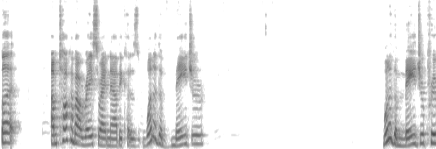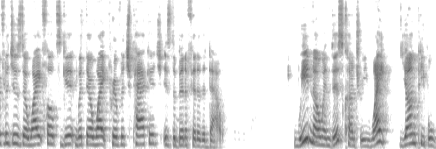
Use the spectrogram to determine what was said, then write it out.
But I'm talking about race right now because one of the major one of the major privileges that white folks get with their white privilege package is the benefit of the doubt. We know in this country, white young people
